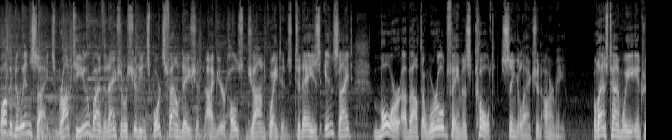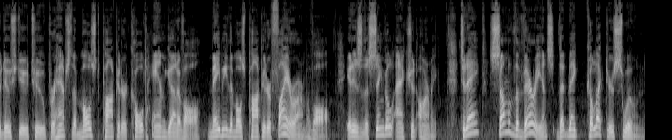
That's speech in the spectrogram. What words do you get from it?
Welcome to Insights, brought to you by the National Shooting Sports Foundation. I'm your host, John Quaintance. Today's Insight more about the world famous Colt Single Action Army. Well, last time we introduced you to perhaps the most popular Colt handgun of all, maybe the most popular firearm of all. It is the Single Action Army. Today, some of the variants that make collectors swoon.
